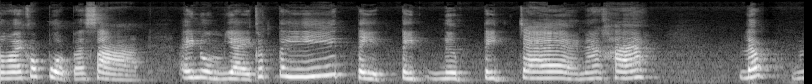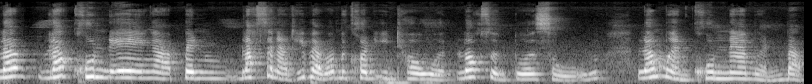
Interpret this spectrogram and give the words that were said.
น้อยก็ปวดประสาท ไอ้หนุ่มใหญ่ก็ติดติดติดหนึบติดแจนะคะ แล้วแล้วแล้วคุณเองอะเป็นลักษณะที่แบบว่าเป็นคนอินโทรเวิร์ดโลกส่วนตัวสูง แล้วเหมือนคุณนะเหมือนแบบ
